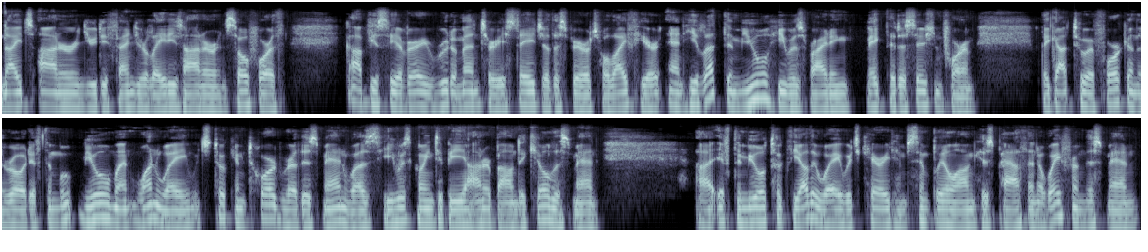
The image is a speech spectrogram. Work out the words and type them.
knight's honor and you defend your lady's honor and so forth obviously a very rudimentary stage of the spiritual life here. And he let the mule he was riding make the decision for him. They got to a fork in the road. If the mule went one way, which took him toward where this man was, he was going to be honor bound to kill this man. Uh, if the mule took the other way, which carried him simply along his path and away from this man,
